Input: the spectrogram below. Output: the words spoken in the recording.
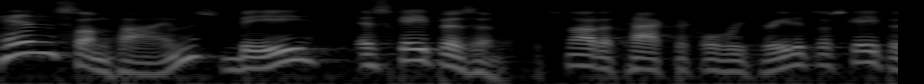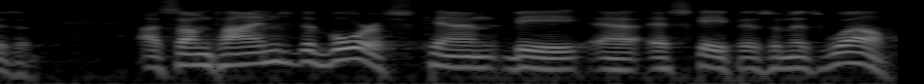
can sometimes be escapism. It's not a tactical retreat, it's escapism. Uh, sometimes divorce can be uh, escapism as well,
